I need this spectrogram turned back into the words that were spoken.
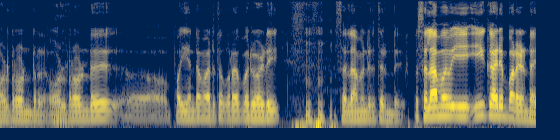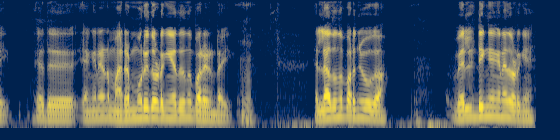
all rounder all round പയ്യന്റെ മരത്തെ കുറേ പരിപാടി സലാമിന്റെ അടുത്തുണ്ട്. ഇപ്പം സലാം ഈ ഈ കാര്യം പറയണ്ടായി. ഇത് എങ്ങനെയാണ് മരമുറി തുടങ്ങിയത് എന്ന് പറയണ്ടായി എല്ലാതൊന്ന് പറഞ്ഞു പോവുക വെൽഡിങ് എങ്ങനെ തുടങ്ങിയത്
